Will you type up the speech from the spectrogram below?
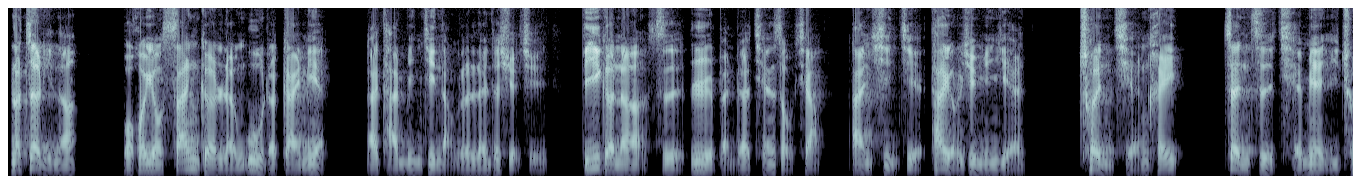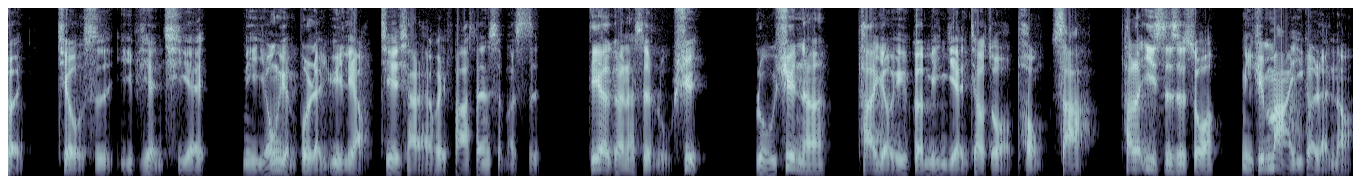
那这里呢，我会用三个人物的概念来谈民进党的人的选情。第一个呢，是日本的前首相岸信介，他有一句名言。寸前黑，政治前面一寸就是一片漆黑，你永远不能预料接下来会发生什么事。第二个呢是鲁迅，鲁迅呢他有一个名言叫做捧杀，他的意思是说，你去骂一个人哦，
